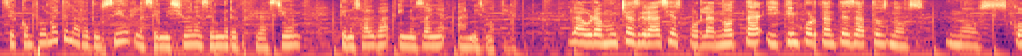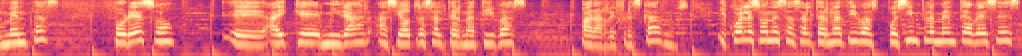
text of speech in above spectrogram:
se comprometen a reducir las emisiones de una refrigeración que nos salva y nos daña al mismo tiempo. Laura, muchas gracias por la nota y qué importantes datos nos, nos comentas. Por eso eh, hay que mirar hacia otras alternativas para refrescarnos. ¿Y cuáles son esas alternativas? Pues simplemente a veces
